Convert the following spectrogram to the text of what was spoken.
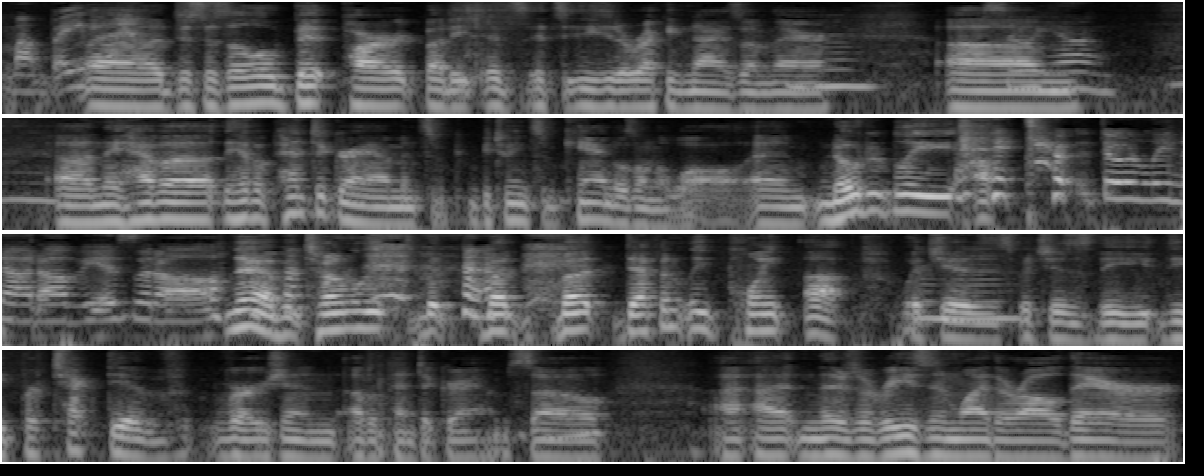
My baby. uh, just as a little bit part, but it's it's easy to recognize him there. Mhm. Um, so young. uh, and they have a they have a pentagram and some, between some candles on the wall, and notably, uh, totally not obvious at all. yeah, but totally, but but but definitely point up, which is Mhm. which is the the protective version of a pentagram. So, I, I, and there's a reason why they're all there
